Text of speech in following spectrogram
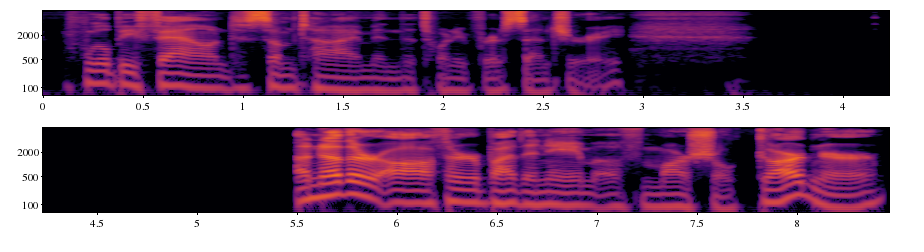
will be found sometime in the 21st century. Another author by the name of Marshall Gardner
